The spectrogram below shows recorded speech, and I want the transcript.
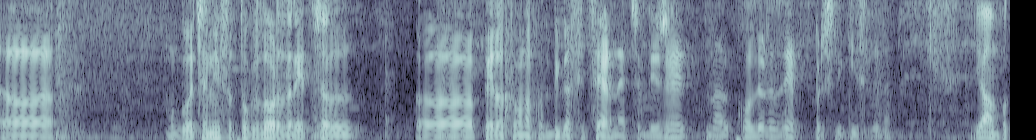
uh, mogoče niso tako zelo razrečali uh, pelotona, kot bi ga sicer, ne, če bi že na kolderozije prišli kisli. Ne. Ja, ampak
